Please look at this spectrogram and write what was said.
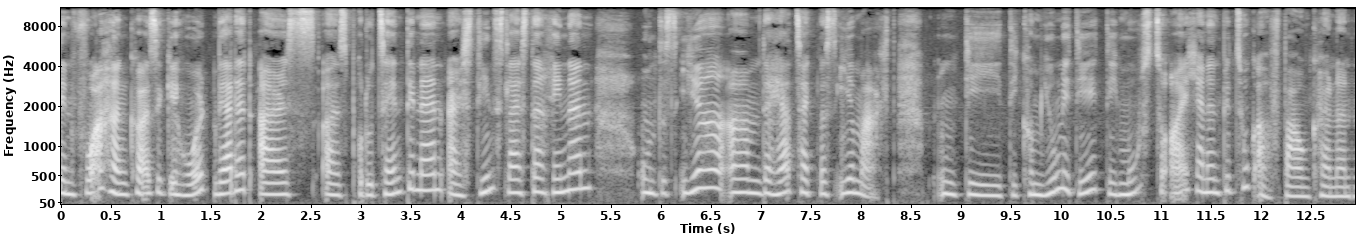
den Vorhang quasi geholt werdet als, als Produzentinnen, als Dienstleisterinnen und dass ihr ähm, daher zeigt, was ihr macht. Die, die Community, die muss zu euch einen Bezug aufbauen können.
